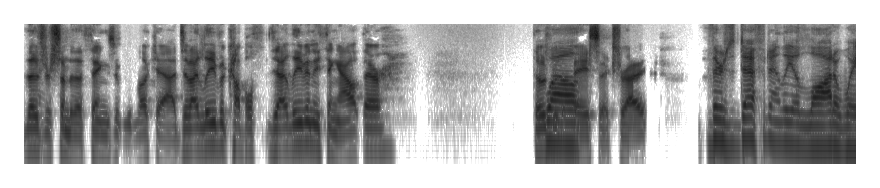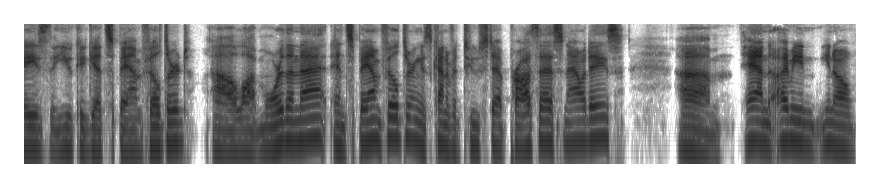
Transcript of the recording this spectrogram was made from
those are some of the things that we look at. Did I leave a couple? Did I leave anything out there? Those well, are the basics, right? There's definitely a lot of ways that you could get spam filtered, uh, a lot more than that. And spam filtering is kind of a two step process nowadays. Um, and I mean, you know,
